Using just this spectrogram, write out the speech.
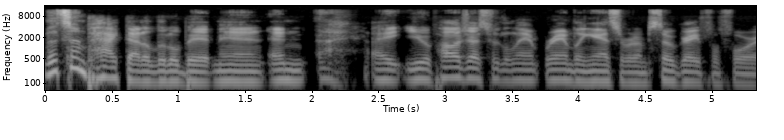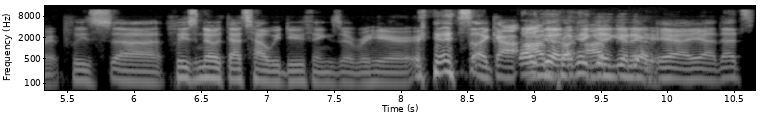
Let's unpack that a little bit, man. And I, you apologize for the rambling answer, but I'm so grateful for it. Please, uh, please note that's how we do things over here. it's like I, Oh, I'm, good. Okay, good, gonna, good. yeah, yeah. That's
